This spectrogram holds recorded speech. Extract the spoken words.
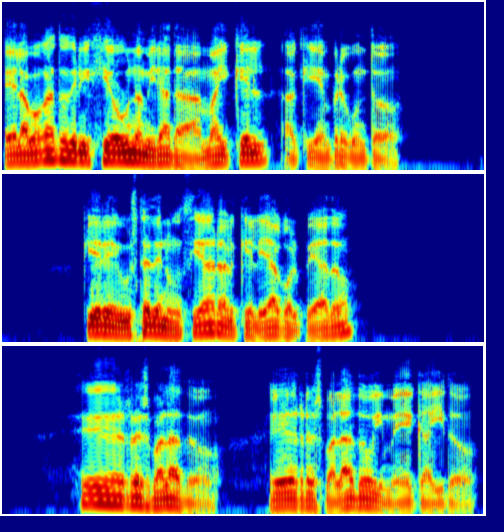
El abogado dirigió una mirada a Michael, a quien preguntó. ¿Quiere usted denunciar al que le ha golpeado? He resbalado, he resbalado y me he caído.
